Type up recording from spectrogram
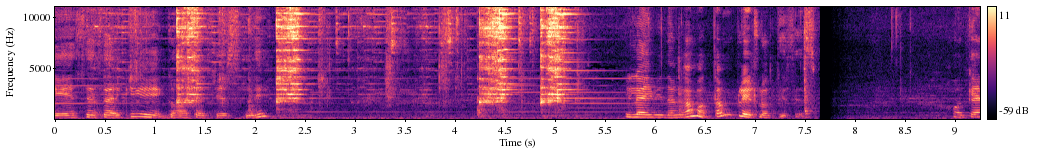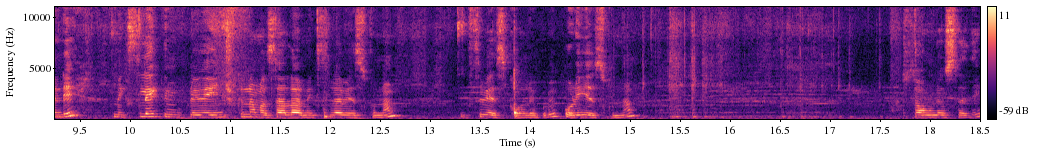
వేసేసరికి ఘాటు వచ్చేసింది. ఇలా ఈ విధంగా మొత్తం ప్లేట్లోకి తీసేసుకుందాం. ఓకే అండి మిక్సీలోకి ఇప్పుడు వేయించుకున్న మసాలా మిక్సీలో వేసుకున్నాం. మిక్సీ వేసుకోవాలి ఇప్పుడు పొడి వేసుకుందాం. సౌండ్ వస్తుంది.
